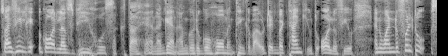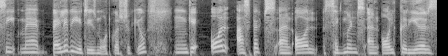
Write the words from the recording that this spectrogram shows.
so I feel और लव्स भी हो सकता है. And again I am going to go home and think about it but thank you to all of you and wonderful to see मैं पहले भी ये चीज़ नोट कर चुकी हूँ कि all aspects and all segments and all careers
